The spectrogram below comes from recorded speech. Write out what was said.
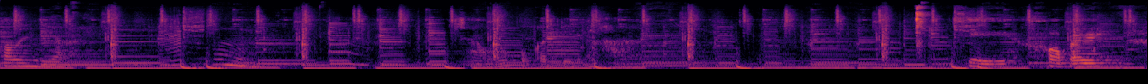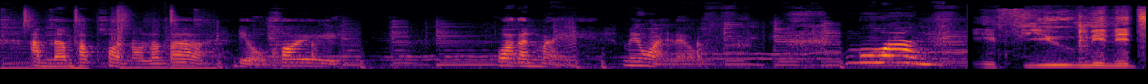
ก็ไม่มีอะไรเช้าปกตินะคะโอเค ขอไปอาบน้ำพักผ่อนเนาะแล้วก็เดี๋ยวค่อยว่ากันใหม่ ไม่ไหวแล้ว ง่วง A few minutes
